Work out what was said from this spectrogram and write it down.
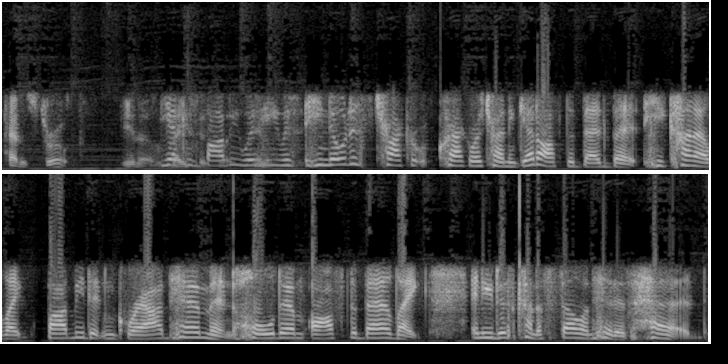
had a stroke. You know, Yeah, because. Bobby was And- he was he noticed Cracker, Cracker was trying to get off the bed, but he kind of like Bobby didn't grab him and hold him off the bed, like, and he just kind of fell and hit his head.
